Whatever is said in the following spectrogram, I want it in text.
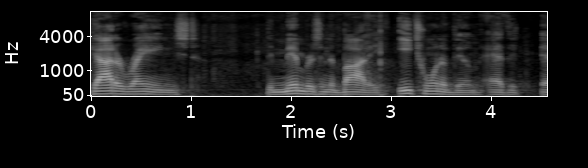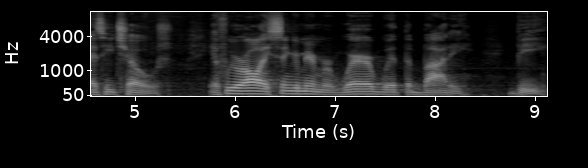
God arranged the members in the body, each one of them as, it, as he chose. If we were all a single member, where would the body be?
